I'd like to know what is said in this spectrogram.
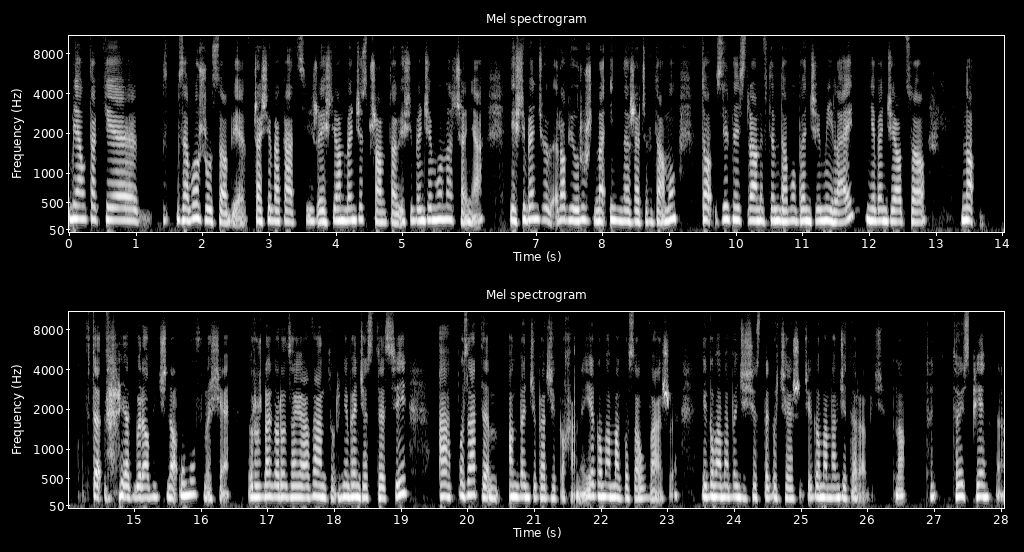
miał takie, założył sobie w czasie wakacji, że jeśli on będzie sprzątał, jeśli będzie mu naczynia, jeśli będzie robił różne inne rzeczy w domu, to z jednej strony w tym domu będzie milej, nie będzie o co, no, te, jakby robić, no umówmy się, różnego rodzaju awantur, nie będzie sesji, a poza tym on będzie bardziej kochany. Jego mama go zauważy, jego mama będzie się z tego cieszyć, jego mama będzie to robić. No, to, to jest piękne,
